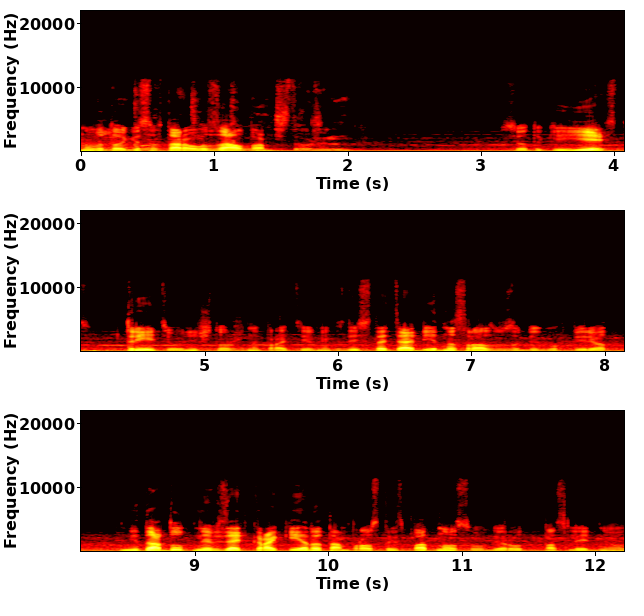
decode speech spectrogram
Но в итоге со второго залпа все-таки есть третий уничтоженный противник. Здесь, кстати, обидно, сразу забегу вперед. Не дадут мне взять Кракена, там просто из-под носа уберут последнего.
